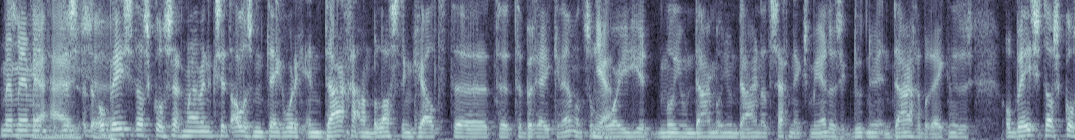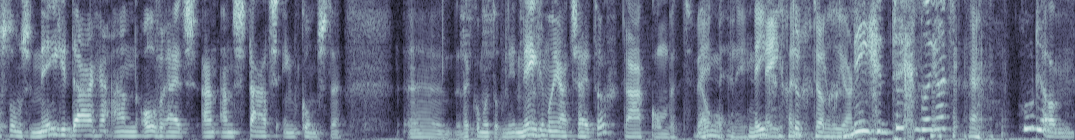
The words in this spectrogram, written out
uh, Dus de obesitas kost zeg maar... En ik zit alles nu tegenwoordig in dagen aan belastinggeld te, te, te berekenen. Want soms ja. hoor je hier miljoen daar, miljoen daar... en dat zegt niks meer. Dus ik doe het nu in dagen berekenen. Dus obesitas kost ons negen dagen aan overheids... aan, aan staatsinkomsten. Uh, daar komt het op neer. 9 miljard, zei je toch? Daar komt het wel nee, op neer. 90 miljard. 90 miljard? ja. Hoe dan?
